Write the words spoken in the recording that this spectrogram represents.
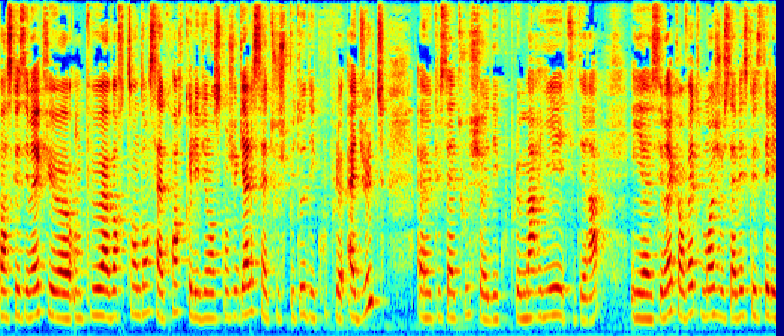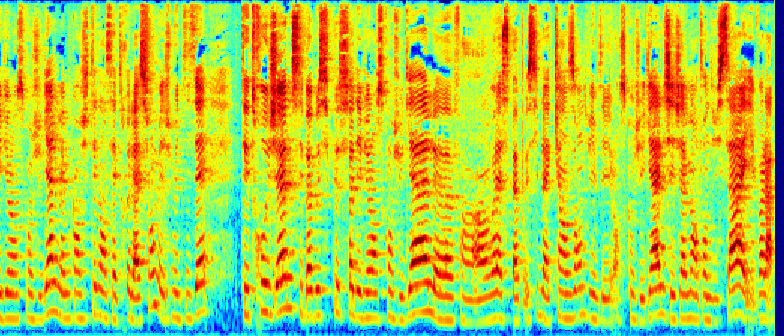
parce que c'est vrai qu'on peut avoir tendance à croire que les violences conjugales, ça touche plutôt des couples adultes, que ça touche des couples mariés, etc. Et euh, c'est vrai qu'en fait, moi, je savais ce que c'était les violences conjugales, même quand j'étais dans cette relation, mais je me disais, t'es trop jeune, c'est pas possible que ce soit des violences conjugales. Euh, enfin, voilà, c'est pas possible à 15 ans de vivre des violences conjugales. J'ai jamais entendu ça, et voilà.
